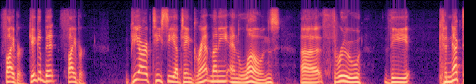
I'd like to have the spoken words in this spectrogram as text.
fiber, gigabit fiber. PRTC obtained grant money and loans uh, through the Connect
